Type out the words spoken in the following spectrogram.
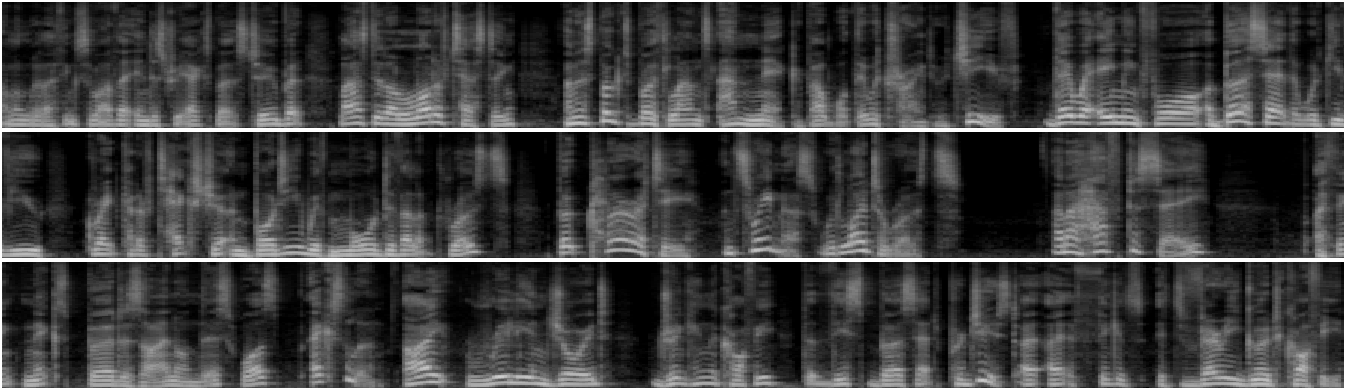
along with I think some other industry experts too, but Lance did a lot of testing, and I spoke to both Lance and Nick about what they were trying to achieve. They were aiming for a burr set that would give you great kind of texture and body with more developed roasts, but clarity and sweetness with lighter roasts. And I have to say, I think Nick's burr design on this was excellent. I really enjoyed drinking the coffee that this burr set produced. I, I think it's it's very good coffee.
